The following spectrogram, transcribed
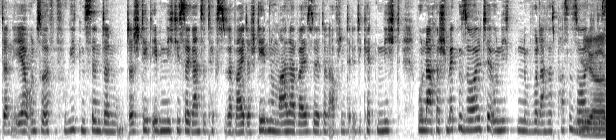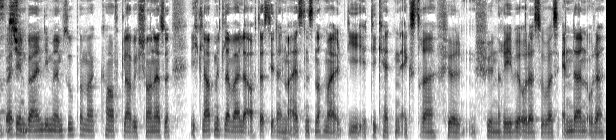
dann eher unsere Favoriten sind, dann da steht eben nicht dieser ganze Text dabei. Da steht normalerweise dann auf den Etiketten nicht, wonach es schmecken sollte und nicht, wonach es passen sollte. Ja, Das bei den Weinen, die man im Supermarkt kauft, glaube ich schon. Also ich glaube mittlerweile auch, dass die dann meistens nochmal die Etiketten extra für, für ein Rewe oder sowas ändern oder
